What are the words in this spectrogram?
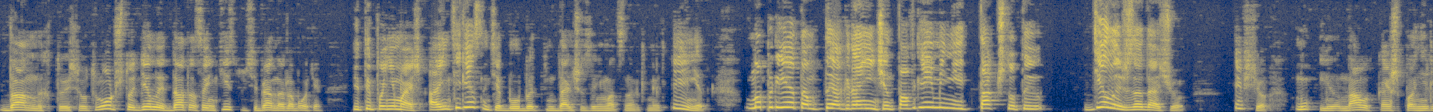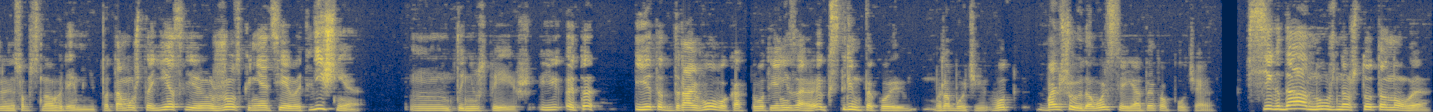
данных, то есть вот, вот что делает дата-сайентист у себя на работе. И ты понимаешь, а интересно тебе было бы этим дальше заниматься, например, или нет. Но при этом ты ограничен по времени так, что ты делаешь задачу, и все. Ну и навык, конечно, планирования собственного времени. Потому что если жестко не отсеивать лишнее, ты не успеешь. И это и этот драйвово как-то, вот я не знаю, экстрим такой рабочий. Вот большое удовольствие я от этого получаю. Всегда нужно что-то новое.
